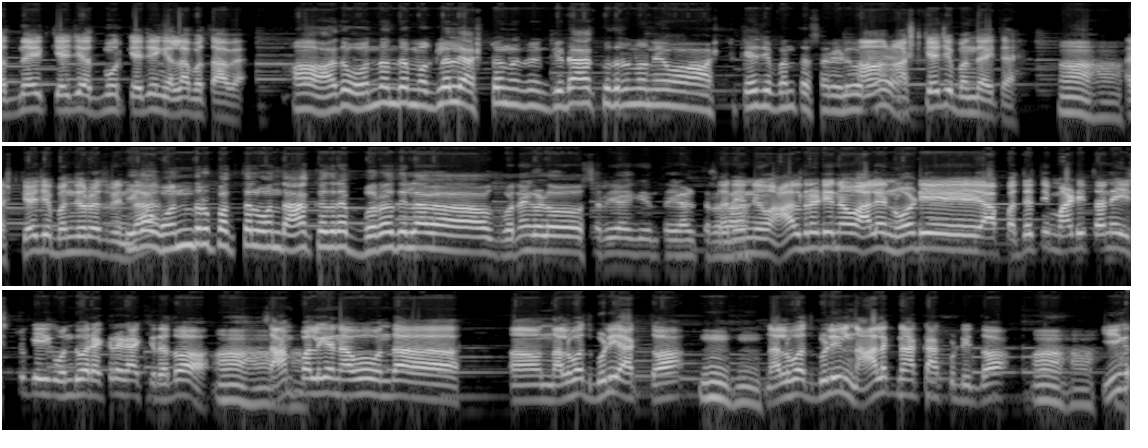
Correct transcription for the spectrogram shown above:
ಹದಿನೈದು ಕೆಜಿ ಹದ್ಮೂರ್ ಕೆಜಿ ಹಿಂಗೆಲ್ಲ ಬರ್ತಾವೆ ಹಾ ಅದು ಒಂದೊಂದು ಮಗ್ಲಲ್ಲಿ ಅಷ್ಟೊಂದು ಗಿಡ ಹಾಕಿದ್ರು ನೀವು ಅಷ್ಟು ಕೆಜಿ ಬಂತ ಸರ್ ಹೇಳುವ ಇಳುವರಿ ಅಷ್ಟ್ ಕೆಜಿ ಬಂದೈತೆ. ಹಾ ಹಾ. ಅಷ್ಟ್ ಕೆಜಿ ಬಂದಿರೋದ್ರಿಂದ ಈಗ ಒಂದ್ ಪಕ್ಕದಲ್ಲಿ ಒಂದ್ ಹಾಕಿದ್ರೆ ಬರೋದಿಲ್ಲ ಆ, ಗೊನೆಗಳು ಸರಿಯಾಗಿ ಅಂತ ಹೇಳ್ತಾರಲ್ಲ. ಸರಿ ನೀವು ಆಲ್ರೆಡಿ ನಾವು ಅಲ್ಲೇ ನೋಡಿ ಆ ಪದ್ಧತಿ ಮಾಡಿ ತಾನೇ ಇಷ್ಟು ಈಗ ಒಂದೂವರೆ ಎಕರೆಗೆ ಹಾಕಿರೋದು. ಹಾ ಹಾ ಸಾಂಪಲ್ಗೆ ನಾವು ಒಂದ ಆ, ಒಂದ್ ನಲ್ವತ್ ಗುಳಿ ಹಾಕ್ತೋ. ಹ್ಮ್ ಹ್ಮ್. ನಲ್ವತ್ ಗುಳಿ ನಾಲ್ಕ್ ನಾಲ್ಕ್ ಹಾಕ್ಬಿಟ್ಟಿದ್ದು. ಹಾ ಹಾ ಈಗ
